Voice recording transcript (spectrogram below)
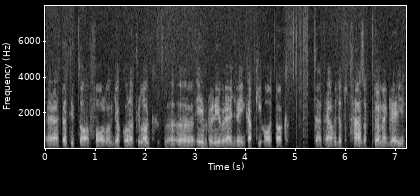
tehát itt a falvak gyakorlatilag évről évre egyre inkább kihaltak, tehát elhagyatott házak tömegei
